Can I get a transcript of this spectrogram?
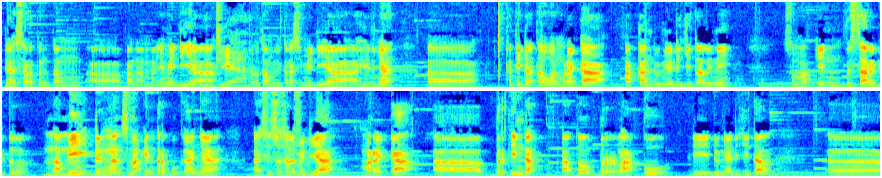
dasar tentang uh, apa namanya media, Media. terutama literasi media akhirnya uh, ketidaktahuan mereka akan dunia digital ini semakin besar gitu loh Hmm. tapi dengan semakin terbukanya uh, si sosial media mereka uh, bertindak atau berlaku di dunia digital uh,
